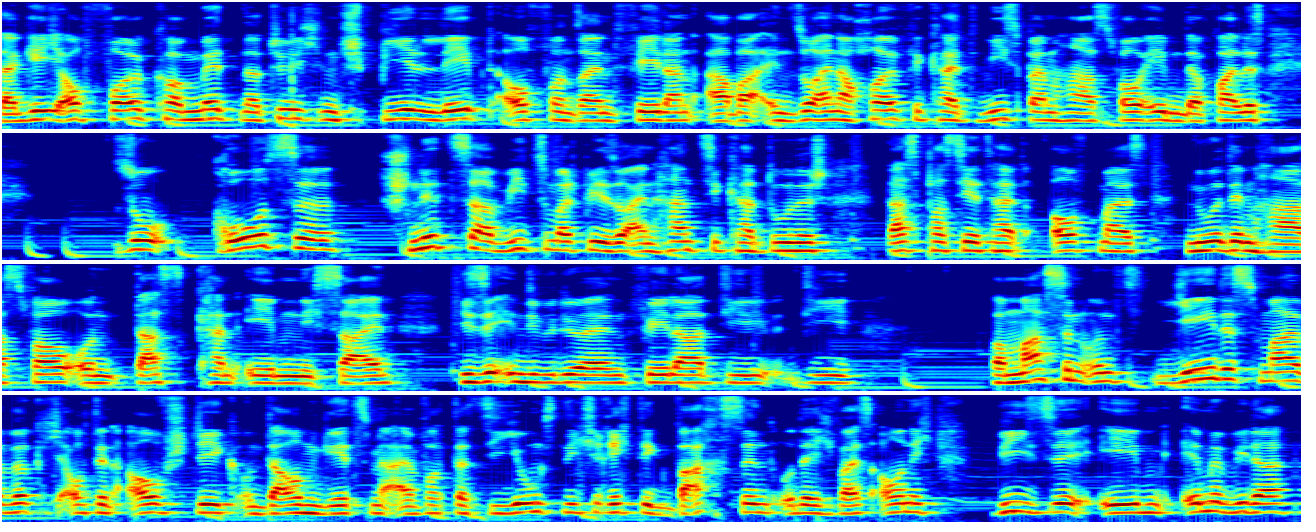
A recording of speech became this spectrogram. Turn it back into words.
Da gehe ich auch vollkommen mit. Natürlich, ein Spiel lebt auch von seinen Fehlern, aber in so einer Häufigkeit, wie es beim HSV eben der Fall ist, so große Schnitzer wie zum Beispiel so ein Hansi Kadunisch, das passiert halt oftmals nur dem HSV und das kann eben nicht sein. Diese individuellen Fehler, die, die vermassen uns jedes Mal wirklich auch den Aufstieg und darum geht es mir einfach, dass die Jungs nicht richtig wach sind oder ich weiß auch nicht, wie sie eben immer wieder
